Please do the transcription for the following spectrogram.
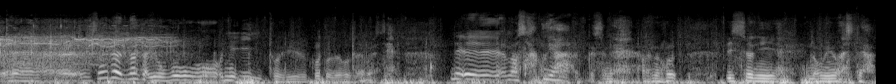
えー、それがなんか予防にいいということでございまして。で、まあ、昨夜ですねあの一緒に飲みました。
